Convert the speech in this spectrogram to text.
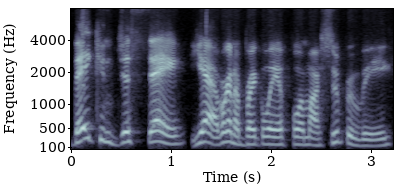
they can just say, yeah, we're gonna break away and form our super league.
